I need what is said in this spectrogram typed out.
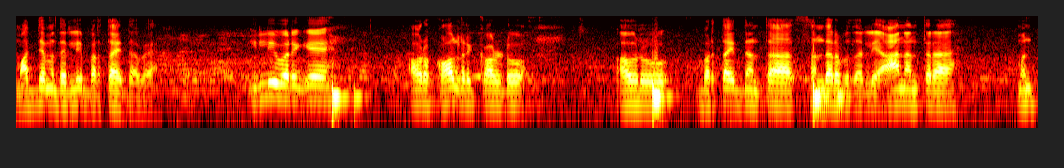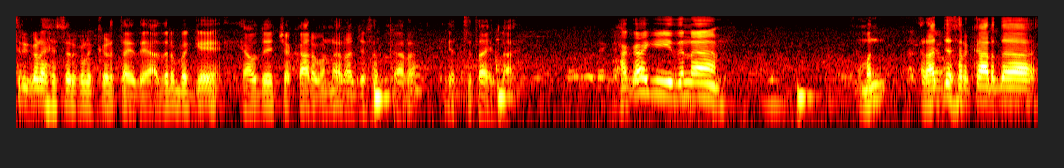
ಮಾಧ್ಯಮದಲ್ಲಿ ಬರ್ತಾ ಇದ್ದಾವೆ. ಇಲ್ಲಿವರೆಗೆ ಅವರ ಕಾಲ್ ರೆಕಾರ್ಡು ಅವರು ಬರ್ತಾ ಇದ್ದಂಥ ಸಂದರ್ಭದಲ್ಲಿ ಆ ನಂತರ ಮಂತ್ರಿಗಳ ಹೆಸರುಗಳು ಕೇಳ್ತಾ ಇದೆ. ಅದರ ಬಗ್ಗೆ ಯಾವುದೇ ಚಕಾರವನ್ನು ರಾಜ್ಯ ಸರ್ಕಾರ ಎತ್ತುತ್ತಾ ಇಲ್ಲ. ಹಾಗಾಗಿ ಇದನ್ನು ಮನ್, ರಾಜ್ಯ ಸರ್ಕಾರದ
